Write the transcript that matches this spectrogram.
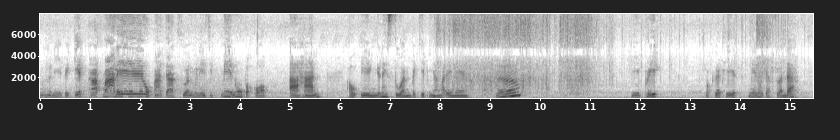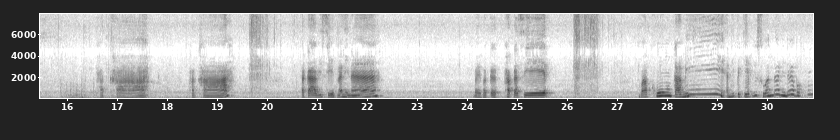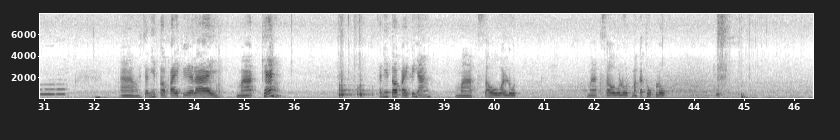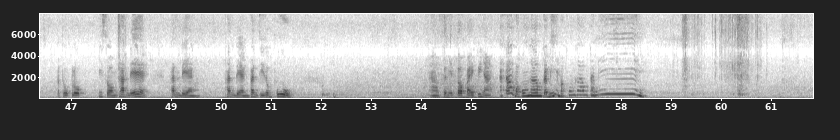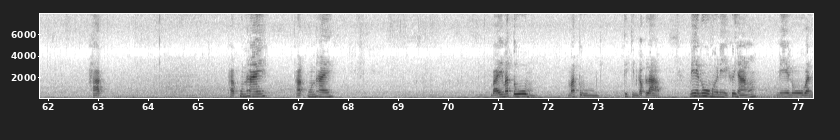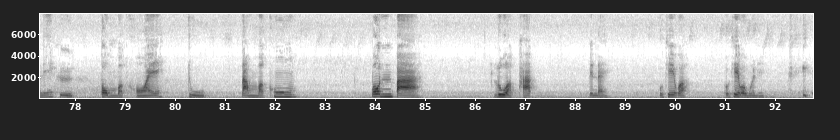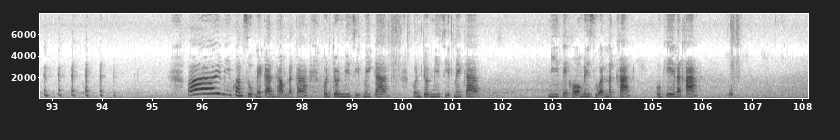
มือนี่ไปเก็บผักมาแล้วมาจากสวนมือนี่สิเมนูประกอบอาหาร เอาเองอยู่ในสวนไปเก็บอหย่างมาได้แน่หนึ่งมีพริกมะเขือเทศ เมนูจากสวนเด้อผักขาผักขาตะกร้าวิเศษนะนี่นะ ใบผักกะผักเกษตรบักคุ้งกามี อันนี้ไปเก็บอยู่สวนเด้อนี่เด้อบักคุ้งอ้าวชนิดต่อไปคืออะไรหมากแข้งชนิดต่อไปคือยังหมากเสาวรุดหมากเสาวรุดหมากกระทุกลกกระทุกลกมีสองท่านเด้ท่านแดงพันแดงพันสีชมพูอ้าวชนิดต่อไปคือยังอ้าวมาคุ้งเฮิมกะมีมาคุ้งเฮิมกะมี ผักผักหุนไฮผักหุนไฮใบมะตูมมะตูมที่กินกับลาบ เมนูมือนี่คือหยังเมนูวันนี้คือต้มบักหอย จูบตำบักฮุงปนป่า ลวกพัก เป็นไดโอเคบ่โอเคบ่มือนี้ มีความสุขในการทำนะคะ คนจนมีสิทธิ์ไหมคะ คนจนมีสิทธิ์ไหมคะ มีแต่ของในสวนนะคะ โอเคนะคะ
